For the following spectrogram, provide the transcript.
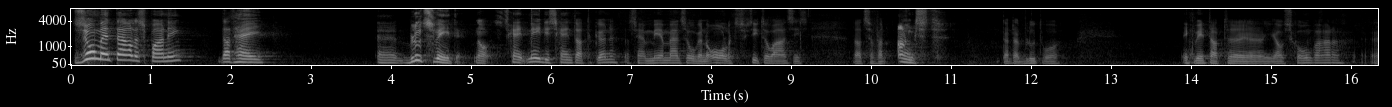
Zo'n mentale spanning dat hij uh, bloed zweten. Nou, schijnt, medisch schijnt dat te kunnen. Dat zijn meer mensen ook in de oorlogssituaties. Dat ze van angst dat dat bloed wordt. Ik weet dat uh, jouw schoonvader, uh,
